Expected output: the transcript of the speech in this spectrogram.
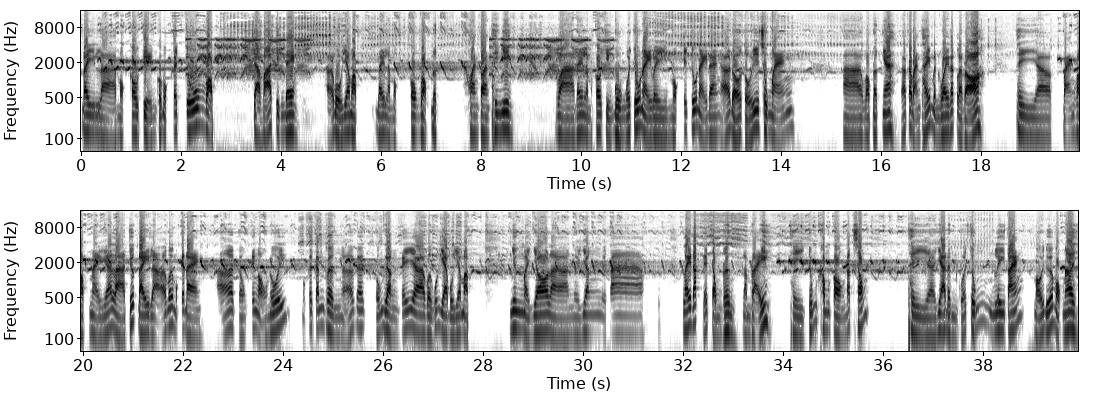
đây là một câu chuyện của một cái chú vọc trà vá chân đen ở Bù Gia Mập. Đây là một con vọc đực hoàn toàn thiên nhiên. Và đây là một câu chuyện buồn của chú này vì một cái chú này đang ở độ tuổi sung mãn. À, vọc đực nha. Đó các bạn thấy mình quay rất là rõ. Thì à, bạn vọc này á, là trước đây là ở với một cái đàn ở một cái ngọn núi một cái cánh rừng ở cái, cũng gần cái à, vườn quốc gia Bù Gia Mập nhưng mà do là người dân người ta lấy đất để trồng rừng làm rẫy, thì chúng không còn đất sống. Thì à, gia đình của chúng ly tán mỗi đứa một nơi.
